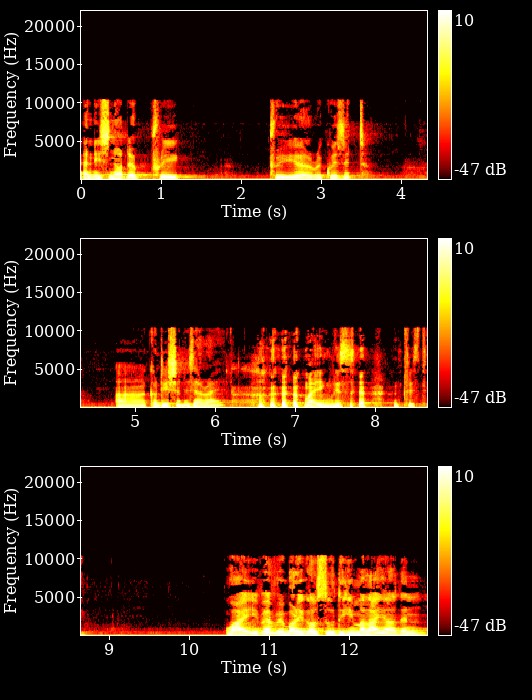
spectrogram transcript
and it's not a pre prerequisite uh, condition. Is that right? My English interesting. Why? If everybody goes to the Himalaya, then,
